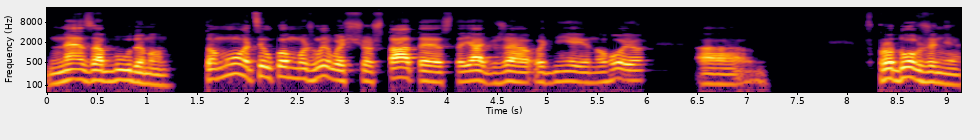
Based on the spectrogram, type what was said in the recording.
не забудемо. Тому цілком можливо, що Штати стоять вже однією ногою а, в продовженні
